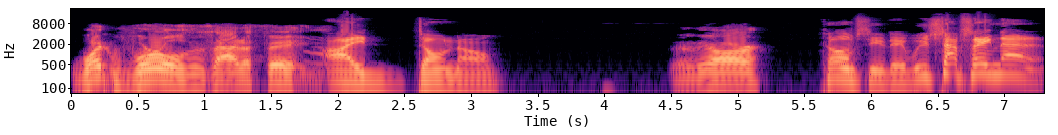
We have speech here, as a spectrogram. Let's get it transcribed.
what world is that a thing? I don't know. There they are. Tell them, Steve Dave. Will you stop saying that?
